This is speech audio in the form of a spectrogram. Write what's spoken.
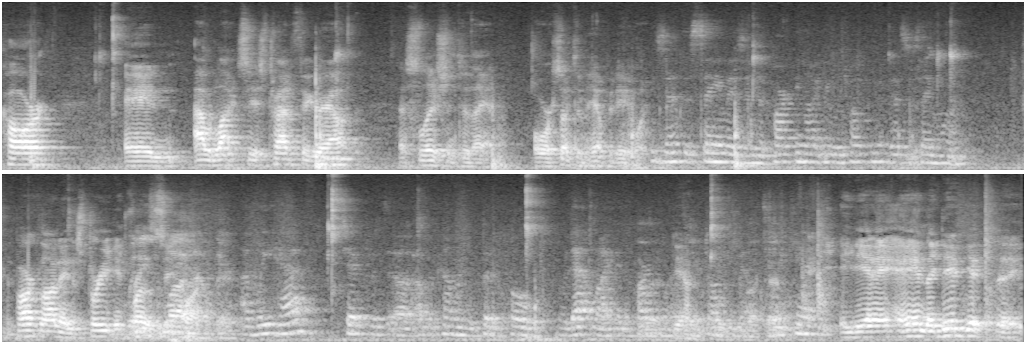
car. And I would like to see us try to figure out a solution to that, or something to help it anyway. Is that the same as in the parking lot you were talking about? That's the same one? The parking lot and the street in front of the some city park. out there. Uh, we have checked with, uh, Upper Cumming to put a pole with that light in the parking lot Yeah. you're talking about. So we can't, He did, and they did get the,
